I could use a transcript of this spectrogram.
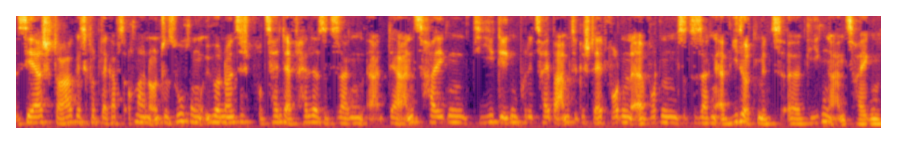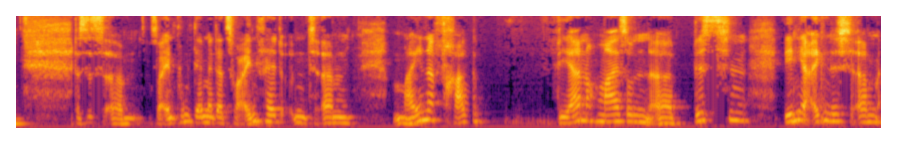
sehr stark. Ich glaube, da gab es auch mal eine Untersuchung. Über 90 Prozent der Fälle sozusagen äh, der Anzeigen, die gegen Polizeibeamte gestellt wurden, äh, wurden sozusagen erwidert mit äh, Gegenanzeigen. Das ist ähm, so ein Punkt, der mir dazu einfällt. Und ähm, meine Frage wäre noch mal so ein äh, bisschen, wen ihr eigentlich ähm,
